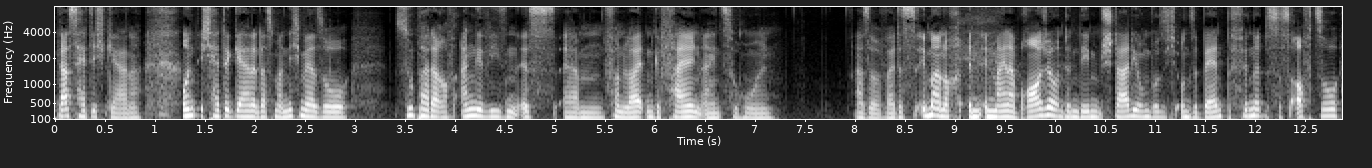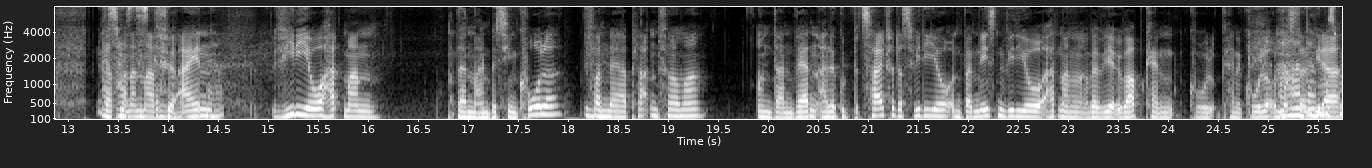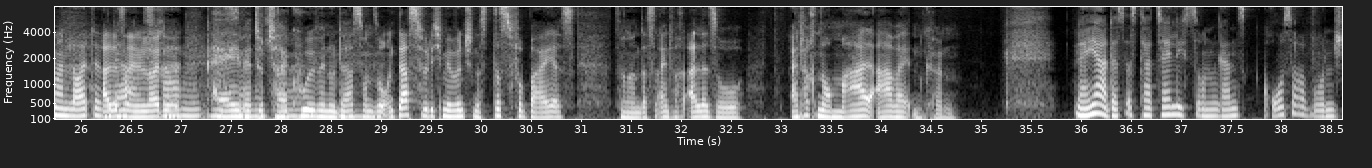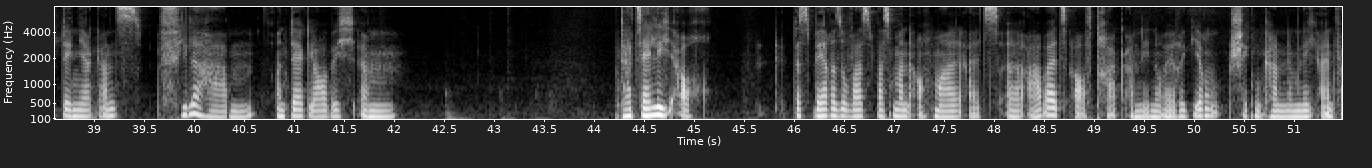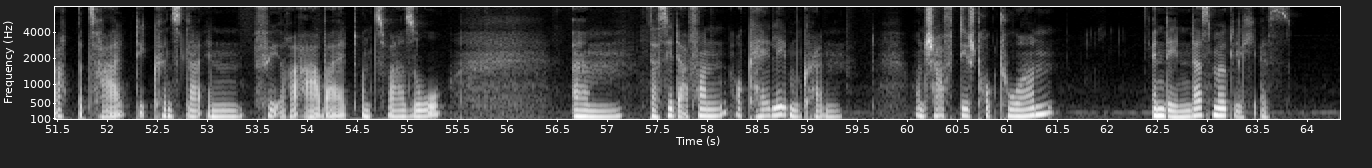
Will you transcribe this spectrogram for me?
Das hätte ich gerne. Und ich hätte gerne, dass man nicht mehr so super darauf angewiesen ist, ähm, von Leuten Gefallen einzuholen. Also, weil das ist immer noch in, in meiner Branche und in dem Stadium, wo sich unsere Band befindet, ist es oft so, dass man dann das mal für genau? ein Ja. Video hat man dann mal ein bisschen Kohle von Mhm. der Plattenfirma und dann werden alle gut bezahlt für das Video und beim nächsten Video hat man dann aber wieder überhaupt kein Kohl, keine Kohle und ah, muss dann, dann wieder muss man Leute alle wieder seine Leute, fragen, kannst hey, wäre total ja. cool, wenn du das und so. Mhm. Und das würde ich mir wünschen, dass das vorbei ist, sondern dass einfach alle so einfach normal arbeiten können. Naja, das ist tatsächlich so ein ganz großer Wunsch, den ja ganz viele haben und der, glaube ich, ähm, tatsächlich auch, das wäre sowas, was man auch mal als äh, Arbeitsauftrag an die neue Regierung schicken kann, nämlich einfach bezahlt die KünstlerInnen für ihre Arbeit und zwar so, ähm, dass sie davon okay leben können und schafft die Strukturen, in denen das möglich ist.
